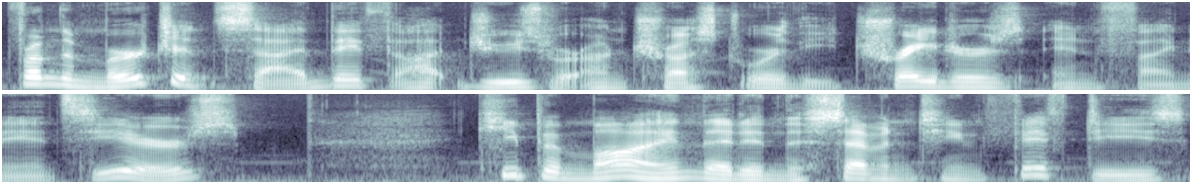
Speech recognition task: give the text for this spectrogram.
From the merchant side, they thought Jews were untrustworthy traders and financiers. Keep in mind that in the 1750s,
